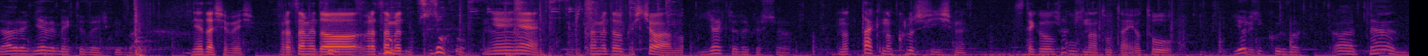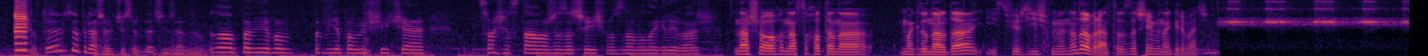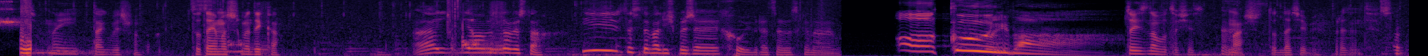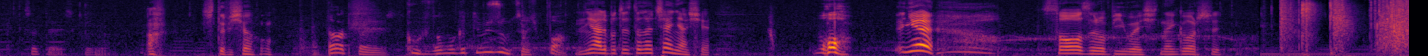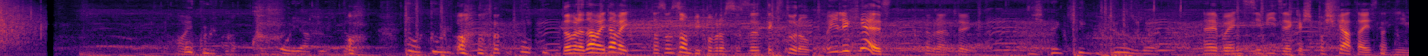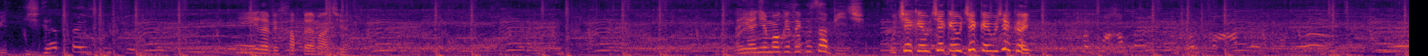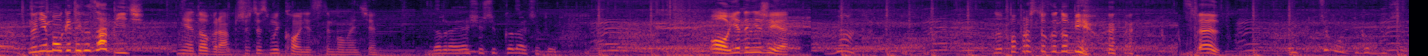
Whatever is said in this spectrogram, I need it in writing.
Dobra, nie wiem jak tu wejść, kurwa. Nie da się wyjść. Wracamy do... wracamy... Przez okno. Nie, nie, nie. Wracamy do kościoła, bo... Jak to do kościoła? No tak, no klucz wzięliśmy. Z tego Jaki? gówna tutaj, o tu. Jaki kurwa? A, ten. No to zapraszam cię serdecznie za mną. No, pewnie, pom- pewnie pomyślicie, co się stało, że zaczęliśmy znowu nagrywać. Nasza, och- nas ochota na McDonalda i stwierdziliśmy, no dobra, to zaczniemy nagrywać. No i tak wyszło. Tutaj masz medyka. A ja mam zdrowie 100. I zdecydowaliśmy, że chuj, wracamy z kanałem. O kurwa! Tutaj znowu coś jest. Masz, to dla ciebie, prezent. Co, co to jest, kurwa? Czy to wziął? To to jest. Kurwa, mogę tym rzucać, pa. Nie, ale bo to jest do leczenia się. Ło! Nie! Co zrobiłeś? Najgorszy. Oj, O kurwa. O ja pierdolę. O. Kurwa. O. Dobra, dawaj, dawaj! To są zombie po prostu z teksturą. O ile ich jest? Dobra, czekaj. Jakie gówno. Ej, bo ja nic nie widzę, jakaś poświata jest nad nimi. Ja też nie. Ile wy HP macie? Ej, ja nie mogę tego zabić. Uciekaj, uciekaj, uciekaj, uciekaj! No nie mogę tego zabić! Nie, dobra, przecież to jest mój koniec w tym momencie. Dobra, ja się szybko leczę tu. O, jeden nie żyje. Jak? No po prostu go dobiłem. Ej, czemu on tego musi?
